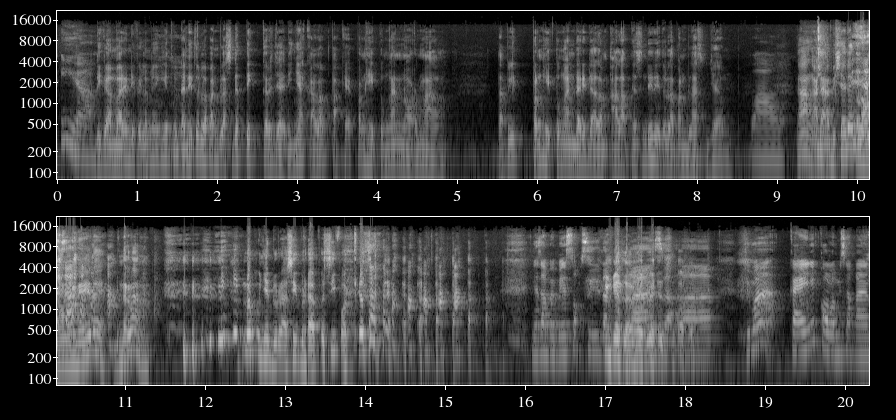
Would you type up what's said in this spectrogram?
Iya. digambarin di filmnya gitu dan itu 18 detik terjadinya kalau pakai penghitungan normal tapi penghitungan dari dalam alatnya sendiri itu 18 jam Wow. ah nggak ada habisnya deh kalau ngomongin ini deh beneran lo punya durasi berapa sih podcast nggak sampai besok sih tapi Nggak sampai besok. Uh, cuma kayaknya kalau misalkan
